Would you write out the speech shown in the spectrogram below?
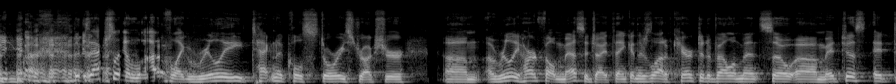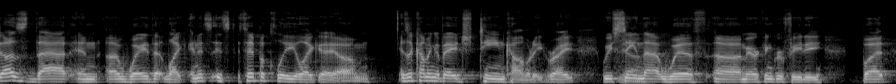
yeah. There's actually a lot of like really technical story structure, um, a really heartfelt message, I think, and there's a lot of character development. So um, it just it does that in a way that like, and it's it's typically like a um, it's a coming of age teen comedy, right? We've seen that with uh, American Graffiti, but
